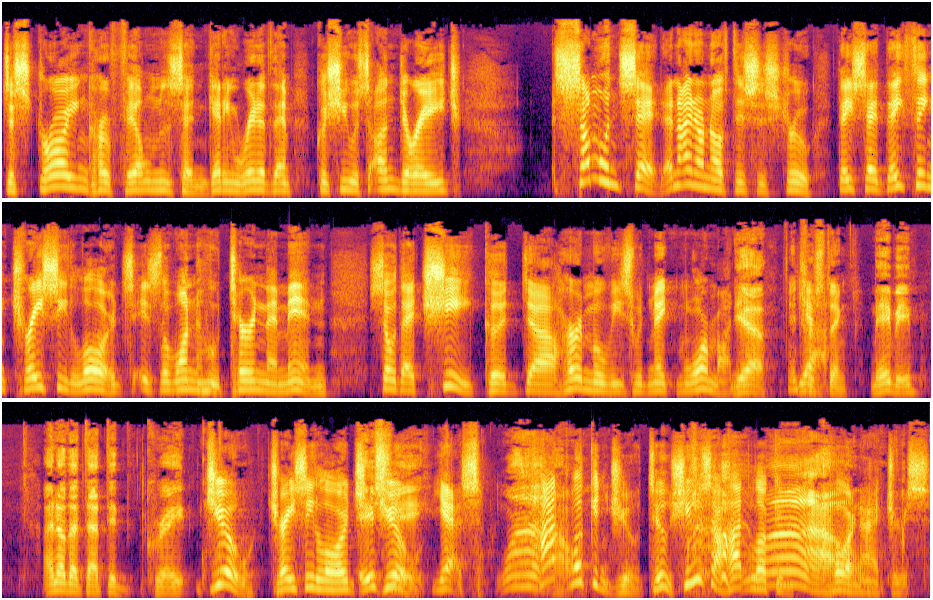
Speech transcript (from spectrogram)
destroying her films and getting rid of them because she was underage, someone said, and I don't know if this is true, they said they think Traci Lords is the one who turned them in so that she could, uh, her movies would make more money. Yeah, Interesting. maybe. I know that that did great. Jew, Traci Lords, Is Jew. she? Yes. Wow. Hot looking Jew, too. She was a hot looking Wow. porn actress.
